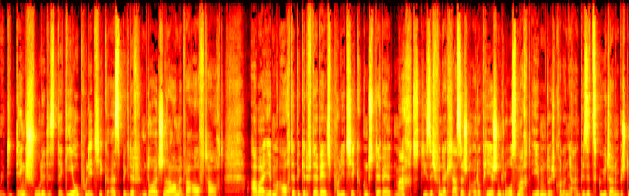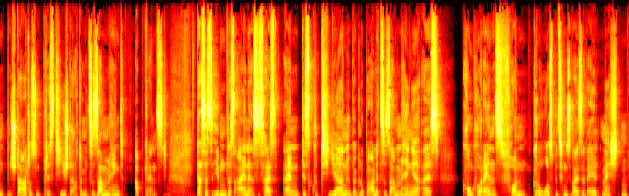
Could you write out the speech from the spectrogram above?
die Denkschule des, der Geopolitik als Begriff im deutschen Raum etwa auftaucht, aber eben auch der Begriff der Weltpolitik und der Weltmacht, die sich von der klassischen europäischen Großmacht eben durch kolonialen Besitzgüter, einen bestimmten Status und Prestige, der auch damit zusammenhängt, abgrenzt. Das ist eben das eine. Das heißt, ein Diskutieren über globale Zusammenhänge als Konkurrenz von Groß- bzw. Weltmächten,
